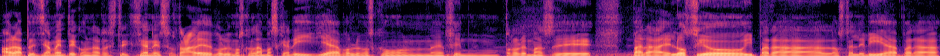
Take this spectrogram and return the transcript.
ahora precisamente con las restricciones, otra vez volvemos con la mascarilla, volvemos con, en fin, problemas para el ocio y para la hostelería, para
